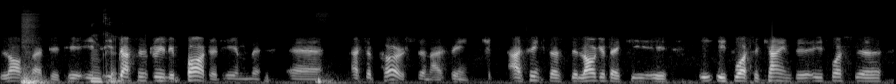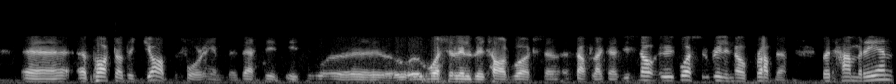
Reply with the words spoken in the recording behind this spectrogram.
laugh at it. He, it, Okay. it doesn't really bother him uh, as a person. I think. I think that the Lagerbäck, it, it was a kind. It was. Uh, uh, a part of the job for him that it, it uh, was a little bit hard work and stuff like that. It's no, it was really no problem. But Hamren,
